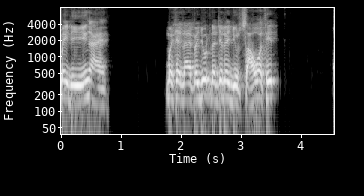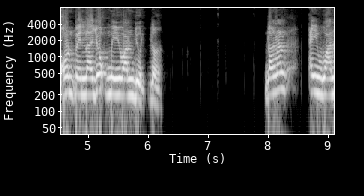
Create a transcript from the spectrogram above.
ไม่ดีไง ไม่ใช่นายประยุทธ์เลยจะได้หยุดเสาร์อาทิตย์ คนเป็นนายกมีวันหยุดเนอะดังนั้น ไอ้วัน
